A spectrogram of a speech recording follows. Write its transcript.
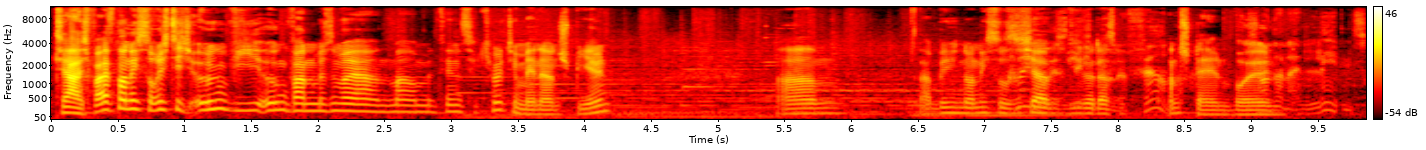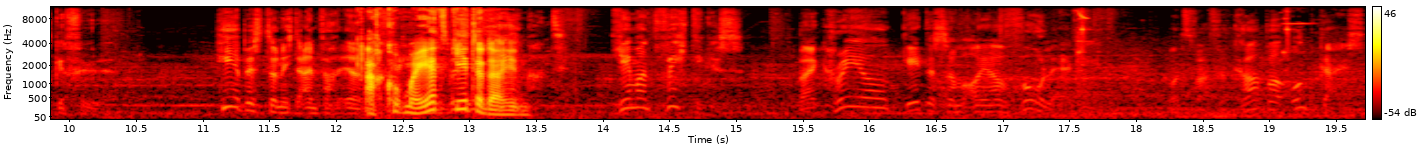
Tja, ich weiß noch nicht so richtig. Irgendwie, irgendwann müssen wir ja mal mit den Security-Männern spielen. Ähm, da bin ich noch nicht so sicher, wie wir das anstellen wollen. Ach, guck mal, jetzt geht er dahin. Jemand Wichtiges. Bei Creo geht es um euer Wohlergehen. Und zwar für Körper und Geist.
